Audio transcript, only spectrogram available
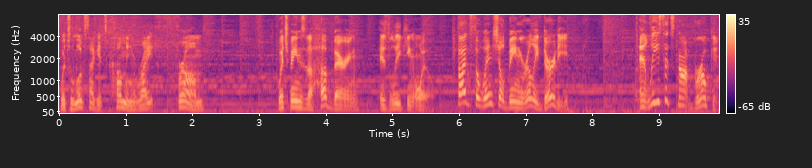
which looks like it's coming right from, which means the hub bearing is leaking oil. Besides the windshield being really dirty, at least it's not broken.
